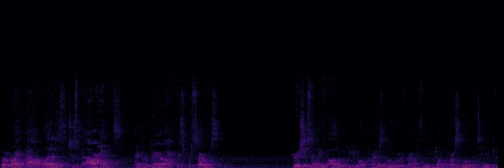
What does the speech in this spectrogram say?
But right now, let us just bow our heads and prepare our hearts for service. Gracious Heavenly Father, we give you all praise and glory for everything you've done for us and will continue to do.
